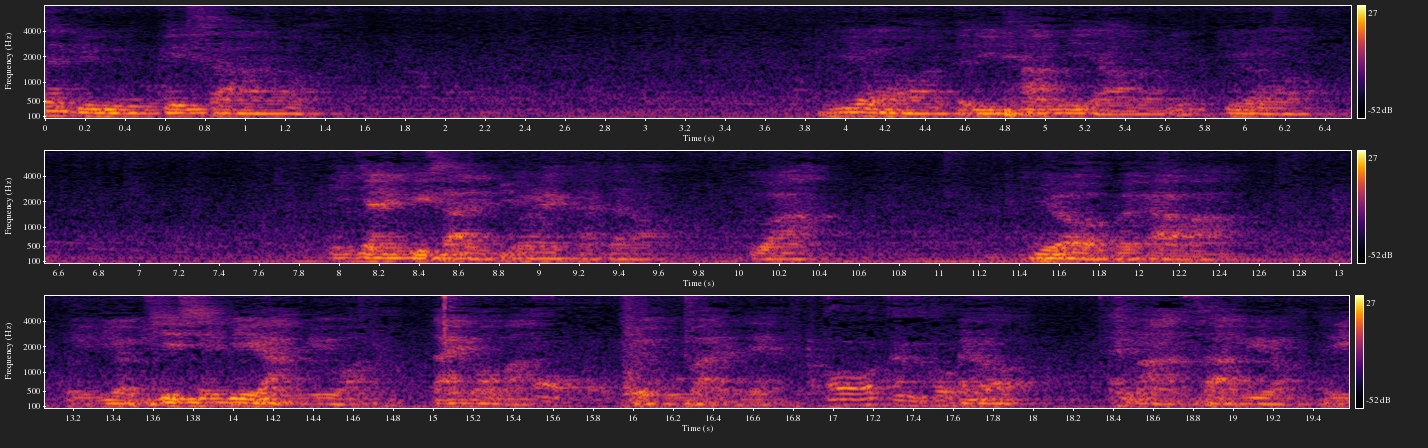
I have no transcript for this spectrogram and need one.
မြတ်ဒီကိစ္စတော့ပြီးတော့တတိထားမိတာတော့လေပြီးတော့ဒီကြိုင်ကိစ္စတွေပြောတဲ့ခါကျတော့သူကပြီးတော့ဘက်ကပါပြီးတော့ဖြည့်ရှင်းပြတာမျိုးပါတိုင်းပေါ်မှာတွေ့မှုပါတယ်ဩအန်ဟုတ်အဲ့တော့အဲ့မှာစပြီးတော့တတိ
